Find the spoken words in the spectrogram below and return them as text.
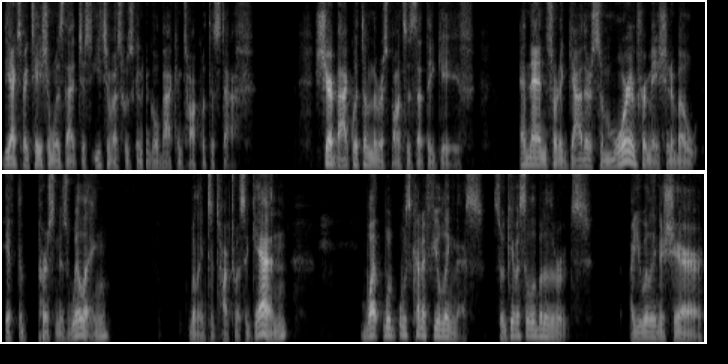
the expectation was that just each of us was going to go back and talk with the staff, share back with them the responses that they gave, and then sort of gather some more information about if the person is willing, willing to talk to us again. What, what was kind of fueling this? So give us a little bit of the roots. Are you willing to share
